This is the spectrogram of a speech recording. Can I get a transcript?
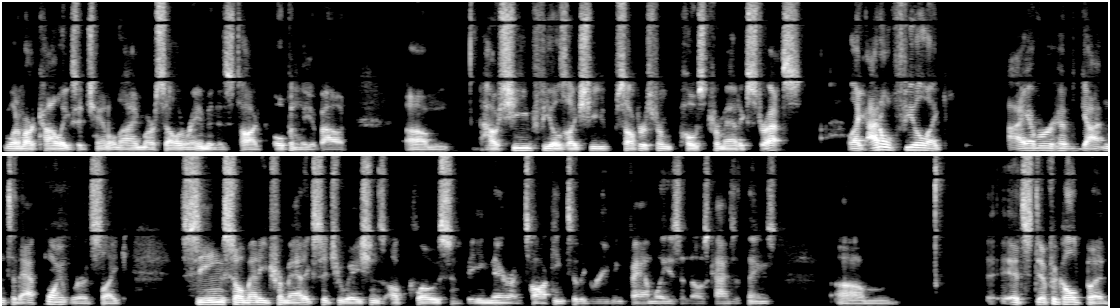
one of our colleagues at Channel Nine, Marcella Raymond, has talked openly about um, how she feels like she suffers from post traumatic stress. Like I don't feel like I ever have gotten to that point where it's like seeing so many traumatic situations up close and being there and talking to the grieving families and those kinds of things um, it's difficult, but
